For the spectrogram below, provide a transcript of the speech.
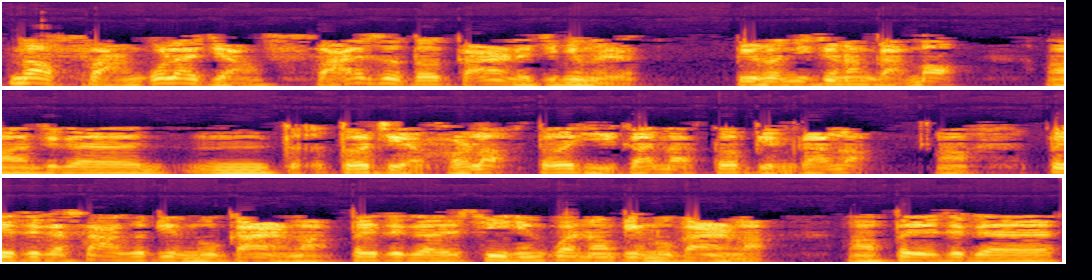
那反过来讲，凡是得感染类疾病的人，比如说你经常感冒啊，这个嗯得得结核了，得乙肝了，得丙肝了啊，被这个 SARS 病毒感染了，被这个新型冠状病毒感染了。啊，被这个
